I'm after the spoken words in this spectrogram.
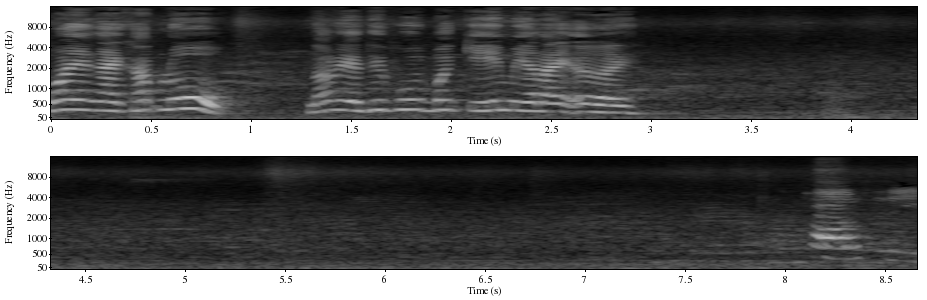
ว่ายังไงครับลูก นักเรียนที่พูดเมื่อกี้มีอะไรเอ่ย ข้อสี่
